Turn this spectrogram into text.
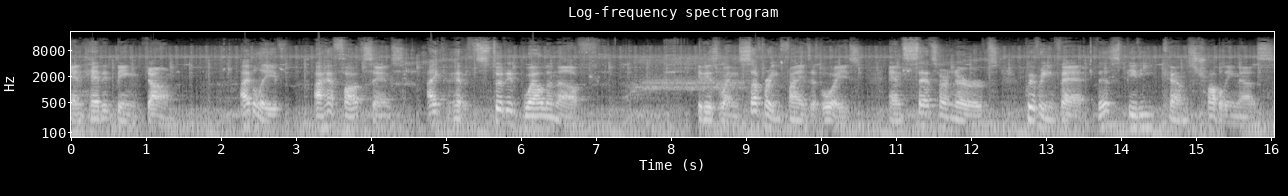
and had it been dumb, I believe I have thought since I could have stood it well enough. It is when suffering finds a voice and sets our nerves quivering that this pity comes troubling us.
